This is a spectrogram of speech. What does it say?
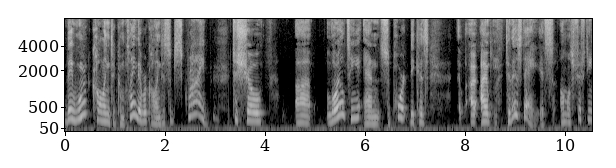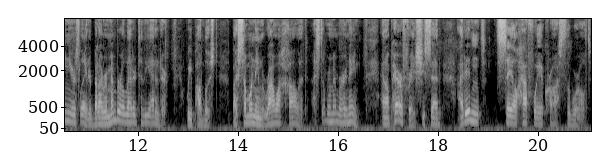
They weren't calling to complain; they were calling to subscribe, to show uh, loyalty and support because I, I, to this day, it's almost 15 years later, but I remember a letter to the editor we published by someone named Rawa Khalid. I still remember her name. And I'll paraphrase. She said, I didn't sail halfway across the world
